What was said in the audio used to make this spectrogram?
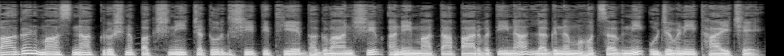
ફાગણ માસના કૃષ્ણ પક્ષની ચતુર્દશી તિથિએ ભગવાન શિવ અને માતા પાર્વતીના લગ્ન મહોત્સવની ઉજવણી થાય છે.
